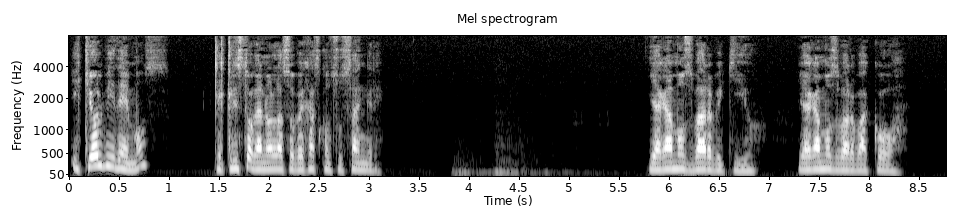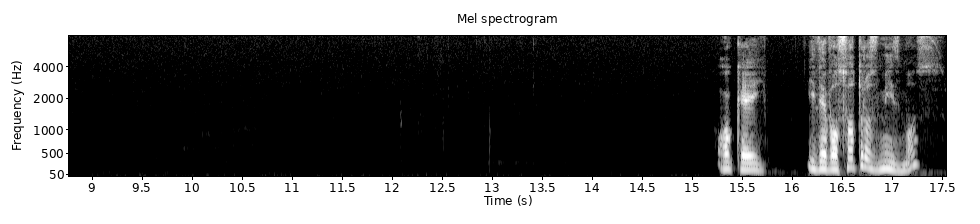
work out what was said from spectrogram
Y que olvidemos que Cristo ganó las ovejas con su sangre. Y hagamos barbecue, y hagamos barbacoa. Ok, ¿y de vosotros mismos?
